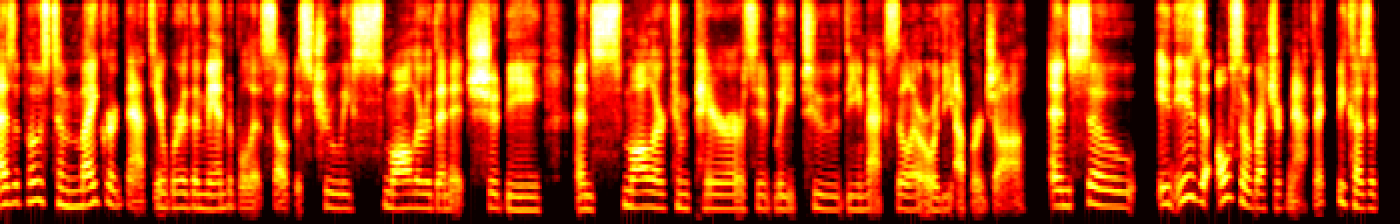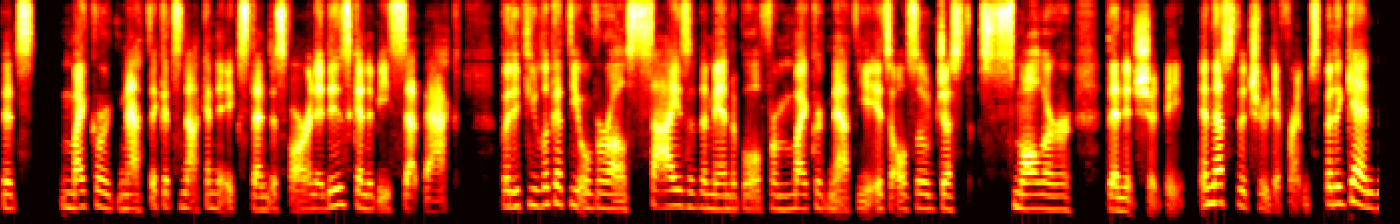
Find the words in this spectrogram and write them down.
as opposed to micrognathia, where the mandible itself is truly smaller than it should be and smaller comparatively to the maxilla or the upper jaw. And so it is also retrognathic because if it's micrognathic, it's not going to extend as far and it is going to be set back. But if you look at the overall size of the mandible from micrognathia, it's also just smaller than it should be. And that's the true difference. But again,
